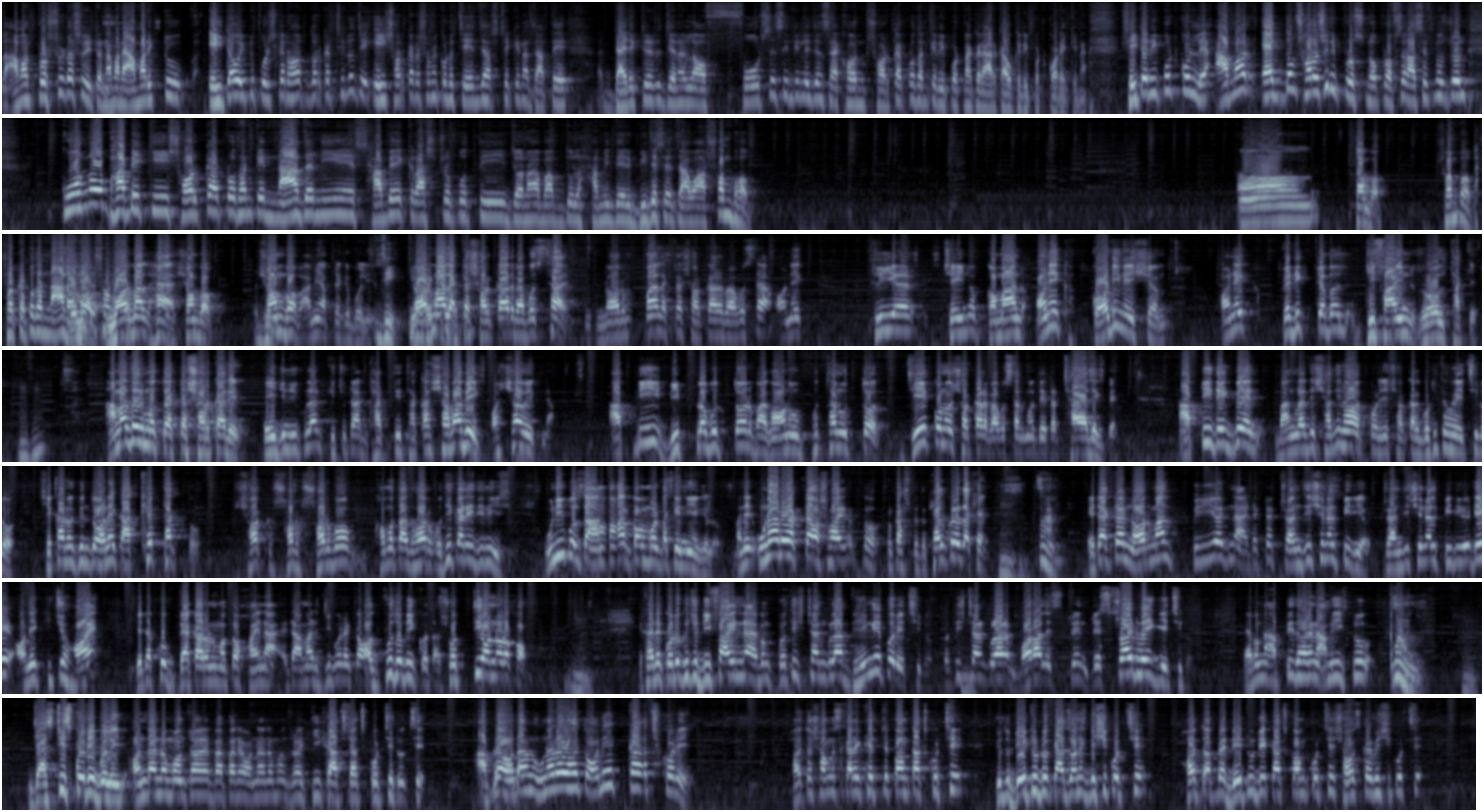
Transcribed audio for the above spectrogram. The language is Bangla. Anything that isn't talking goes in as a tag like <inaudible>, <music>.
আমার প্রশ্নটা আসলে এটা না মানে আমার একটু, এইটাও একটু পরিষ্কার হওয়ার দরকার ছিল যে এই সরকারের সময় কোনো চেঞ্জ আসছে কিনা যাতে director general of forces intelligence এখন সরকার প্রধানকে রিপোর্ট না করে আর কাউকে রিপোর্ট করে কিনা। সেইটা রিপোর্ট করলে আমার একদম সরাসরি প্রশ্ন প্রফেসর আসিফ নজরুল কোনোভাবে কি সরকার প্রধানকে না জানিয়ে সাবেক রাষ্ট্রপতি জনাব আব্দুল হামিদের বিদেশে যাওয়া সম্ভব? সম্ভব। সম্ভব? সরকার প্রধান না সম্ভব। নর্মাল হ্যাঁ সম্ভব। সম্ভব আমি আপনাকে বলি। জি, নর্মাল একটা সরকার ব্যবস্থায় নর্মাল একটা সরকার ব্যবস্থায় অনেক ক্লিয়ার চেইন অফ কমান্ড অনেক কোঅর্ডিনেশন অনেক প্রেডিক্টেবল ডিফাইন্ড রোল থাকে। আমাদের মতো একটা সরকারে এই জিনিসগুলোর কিছুটা ঘাটতি থাকা স্বাভাবিক অস্বাভাবিক না। আপনি বিপ্লব উত্তর বা গণ অভ্যুত্থান উত্তর যে কোনো সরকার ব্যবস্থার মধ্যে এটা ছায়া দেখবেন। আপনি দেখবেন বাংলাদেশ স্বাধীন হওয়ার পর যে সরকার গঠিত হয়েছিল সেখানেও কিন্তু অনেক আক্ষেপ থাকতো। সর- সর- সর্ব ক্ষমতাধর অধিকারী জিনিস উনি বলতো আমার কম্বলটাকে নিয়ে গেল। মানে উনারও একটা অসহায়ত্ব প্রকাশ পেত। খেয়াল করে দেখেন। <clears throat> এটা একটা নর্মাল পিরিয়ড না এটা একটা ট্রানজিশনাল পিরিয়ড ট্রানজিশনাল পিরিয়ডে অনেক কিছু হয় যেটা খুব ব্যাকরণ মতো হয় না। এটা আমার জীবনে একটা অদ্ভুত অভিজ্ঞতা সত্যি অন্যরকম। এখানে কোনো কিছু ডিফাইন না এবং প্রতিষ্ঠানগুলা ভেঙে পড়েছিল। প্রতিষ্ঠানগুলোর মরাল স্ট্রেন্থ ডিস্ট্রয়েড হয়ে গিয়েছিল। এবং আপনি ধরেন, আমি একটু জাস্টিস করে বলি, অন্যান্য মন্ত্রণালয়ের ব্যাপারে, অন্যান্য মন্ত্রণালয় কি কাজ টাজ করছে হচ্ছে, আপনার অন্যান্য ওনারাও হয়তো অনেক কাজ করে, হয়তো সংস্কারের ক্ষেত্রে কম কাজ করছে, কিন্তু ডে টু ডে কাজ অনেক বেশি করছে, হয়তো আপনার ডে টু ডে কাজ কম করছে, সংস্কার বেশি করছে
